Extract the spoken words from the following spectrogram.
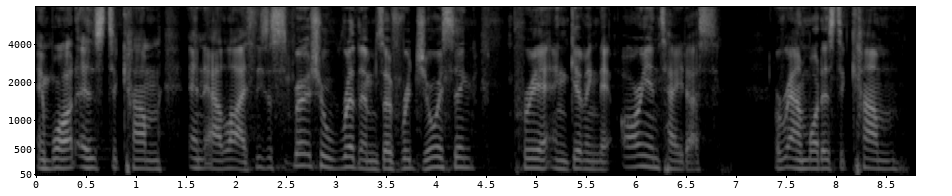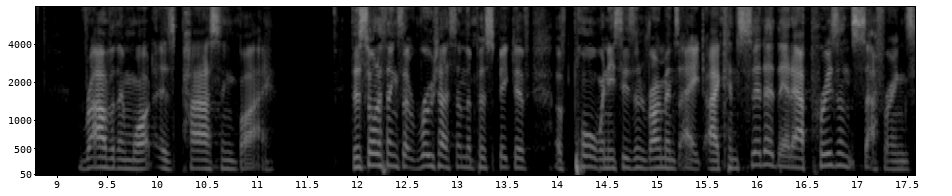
and what is to come in our lives. These are spiritual rhythms of rejoicing, prayer, and giving that orientate us around what is to come rather than what is passing by. The sort of things that root us in the perspective of Paul when he says in Romans 8, I consider that our present sufferings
